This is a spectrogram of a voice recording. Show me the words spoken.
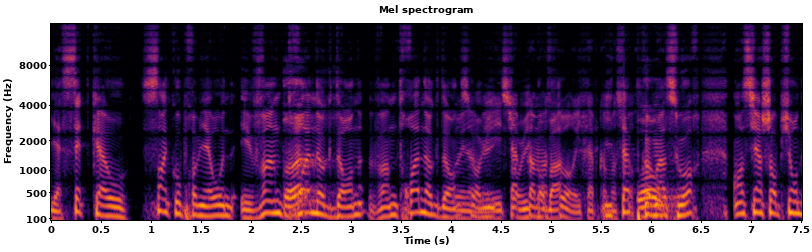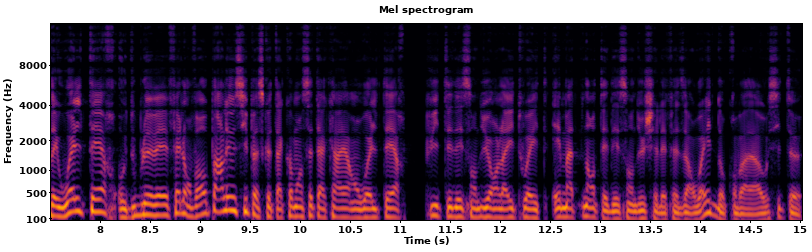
il y a 7 KO, 5 au premier round et 23 Ouais. knockdowns. 23 knockdowns Oui, sur mais 8, il sur tape huit comme un combats. sourd, il tape comme Il un tape sourd. comme Wow. un sourd. Ancien champion des welter au WFL. On va en parler aussi parce que tu as commencé ta carrière en welter, puis tu es descendu en lightweight et maintenant tu es descendu chez les featherweight. Donc on va aussi te,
